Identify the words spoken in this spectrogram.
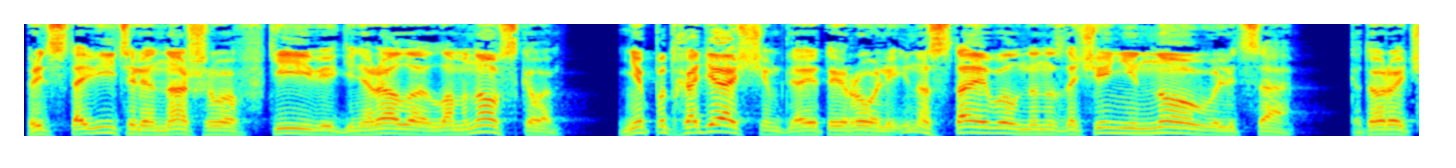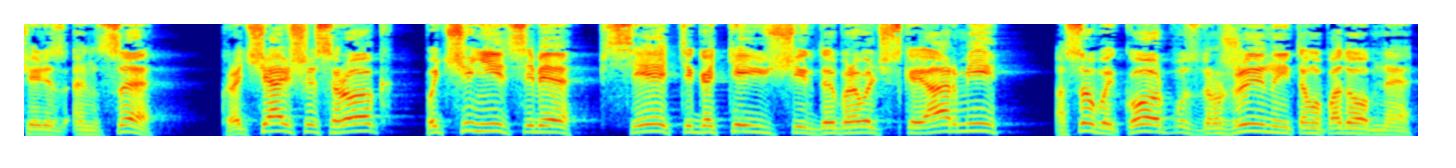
представителя нашего в Киеве генерала Ломновского неподходящим для этой роли и настаивал на назначении нового лица, которое через НС в кратчайший срок подчинит себе все тяготеющие к добровольческой армии, особый корпус, дружины и тому подобное.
